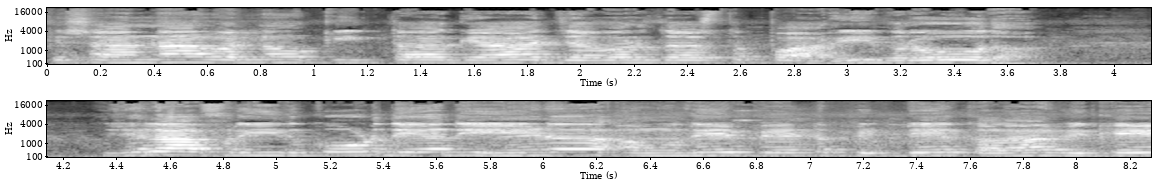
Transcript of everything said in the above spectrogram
ਕਿਸਾਨਾਂ ਵੱਲੋਂ ਕੀਤਾ ਗਿਆ ਜ਼ਬਰਦਸਤ ਭਾਰੀ ਵਿਰੋਧ। ਜ਼ਿਲ੍ਹਾ ਫਰੀਦਕੋਟ ਦੇ ਅਧੀਨ ਆਉਂਦੇ ਪਿੰਡ ਪਿੱਡੇ ਕਲਾਂ ਵਿਖੇ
